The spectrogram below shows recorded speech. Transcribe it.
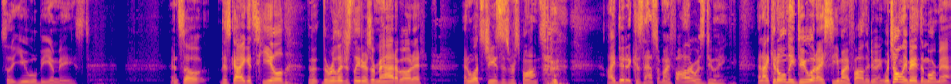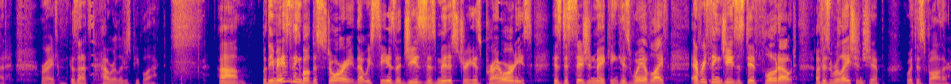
so that you will be amazed. And so this guy gets healed. The, the religious leaders are mad about it. And what's Jesus' response? I did it because that's what my father was doing. And I can only do what I see my father doing, which only made them more mad, right? Because that's how religious people act. Um, but the amazing thing about this story that we see is that Jesus' ministry, his priorities, his decision making, his way of life, everything Jesus did flowed out of his relationship with his Father.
